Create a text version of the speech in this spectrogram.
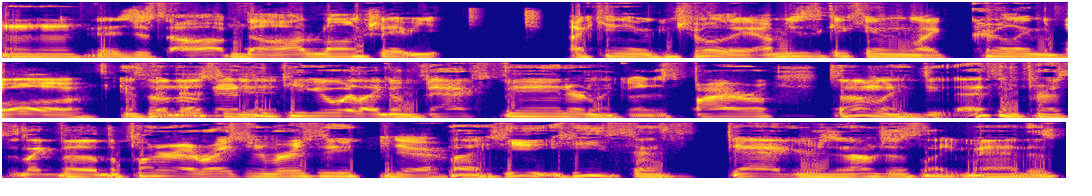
hmm It's just odd, the oblong shape. I can't even control it. I'm just kicking like curling the ball. And some of those guys can kick it with like a backspin or like a spiral. So I'm like, dude, that's impressive. Like the, the punter at Rice University, Yeah, like he he sends daggers, and I'm just like, man, this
